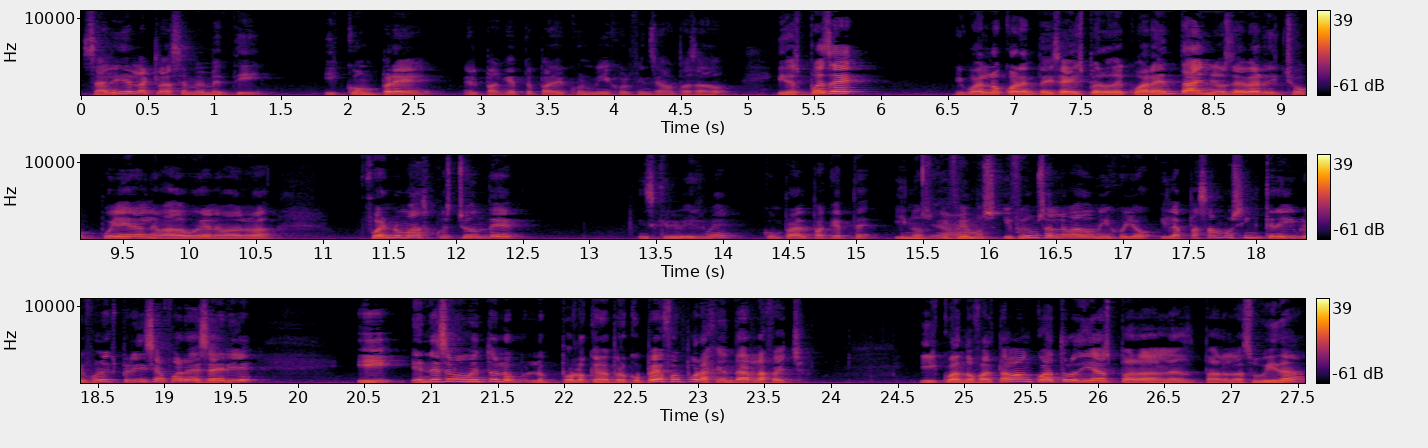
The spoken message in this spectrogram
Salí de la clase, me metí y compré el paquete para ir con mi hijo el fin de semana pasado. Y después de, igual no 46, pero de 40 años de haber dicho, voy a ir al Nevado, voy a ir al Nevado, Nevado", fue nomás cuestión de inscribirme, comprar el paquete y nos y fuimos y fuimos al Nevado mi hijo y yo y la pasamos increíble, fue una experiencia fuera de serie. Y en ese momento lo- lo- por lo que me preocupé fue por agendar la fecha. Y cuando faltaban cuatro días para la, para la subida,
